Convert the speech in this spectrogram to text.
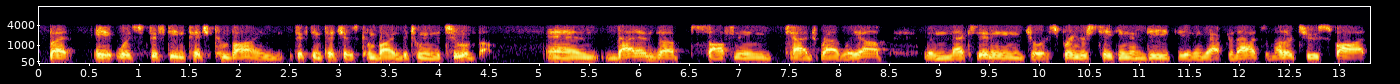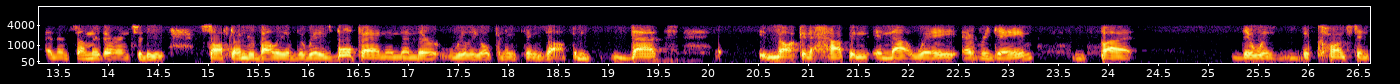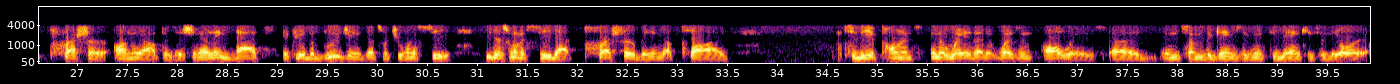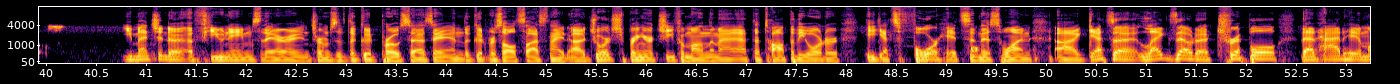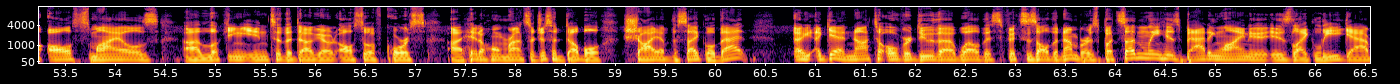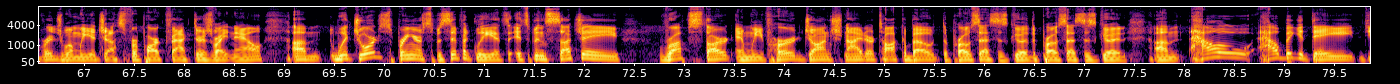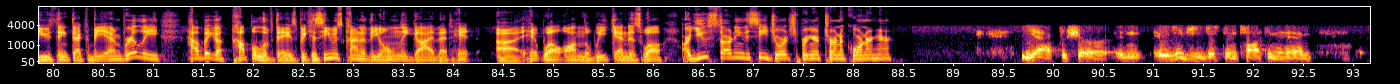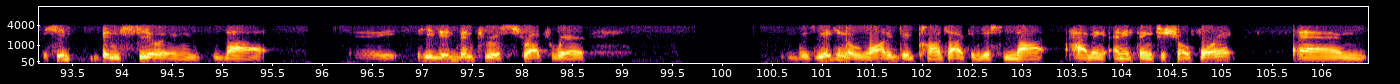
but it was 15 pitch combined, 15 pitches combined between the two of them, and that ends up softening Taj Bradley up. The next inning, George Springer's taking them deep. The inning after that's another two spot, and then suddenly they're into the soft underbelly of the Rays bullpen, and then they're really opening things up. And that's not going to happen in that way every game, but there was the constant pressure on the opposition. I think that's if you're the Blue Jays, that's what you want to see. You just want to see that pressure being applied to the opponents in a way that it wasn't always uh, in some of the games against the Yankees and the Orioles. You mentioned a, a, few names there in terms of the good process and the good results last night. Uh, George Springer, chief among them at, at, the top of the order. He gets four hits in this one, uh, gets a legs out a triple that had him all smiles uh, looking into the dugout. Also, of course, uh, hit a home run. So just a double shy of the cycle. That again, not to overdo the well, this fixes all the numbers, but suddenly his batting line is like league average when we adjust for park factors right now. Um, with George Springer specifically, it's it's been such a rough start, and we've heard John Schneider talk about the process is good, the process is good. Um, how how big a day do you think that could be, and really how big a couple of days? Because he was kind of the only guy that hit uh, hit well on the weekend as well. Are you starting to see George Springer turn a corner here? Yeah, for sure. And it was interesting just in talking to him. He'd been feeling that he had been through a stretch where he was making a lot of good contact and just not having anything to show for it. And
